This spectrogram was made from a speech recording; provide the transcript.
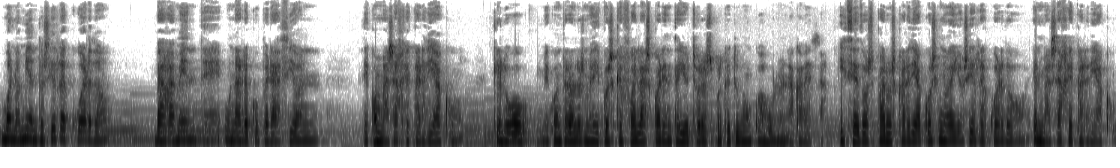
Bueno, miento, sí recuerdo vagamente una recuperación de con masaje cardíaco que luego me contaron los médicos que fue a las 48 horas porque tuve un coágulo en la cabeza. Hice dos paros cardíacos y uno de ellos sí recuerdo el masaje cardíaco,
